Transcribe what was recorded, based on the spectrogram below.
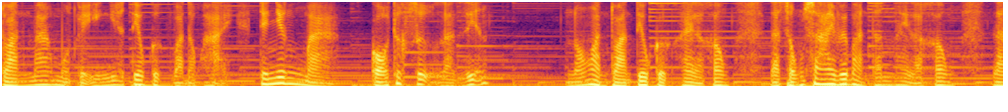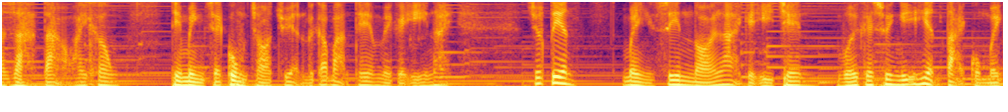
toàn mang một cái ý nghĩa tiêu cực và độc hại. Thế nhưng mà có thực sự là diễn? Nó hoàn toàn tiêu cực hay là không? Là sống sai với bản thân hay là không? Là giả tạo hay không? Thì mình sẽ cùng trò chuyện với các bạn thêm về cái ý này. Trước tiên, mình xin nói lại cái ý trên với cái suy nghĩ hiện tại của mình.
